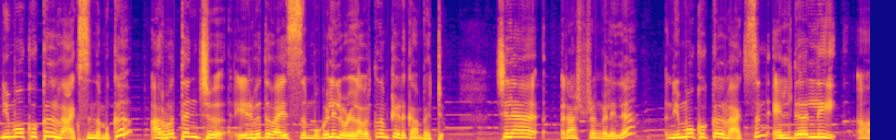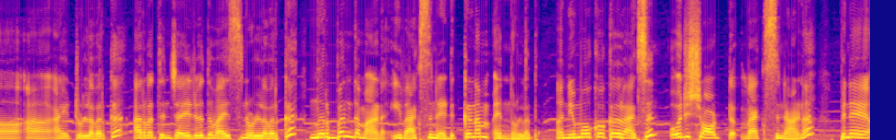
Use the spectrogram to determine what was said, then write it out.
ന്യൂമോകൊക്കൽ വാക്സിൻ നമുക്ക് അറുപത്തഞ്ച് എഴുപത് വയസ്സ് മുകളിലുള്ളവർക്ക് നമുക്ക് എടുക്കാൻ പറ്റും. ചില രാഷ്ട്രങ്ങളിൽ ന്യൂമോകൊക്കൽ വാക്സിൻ എൽഡർലി ആയിട്ടുള്ളവർക്ക് അറുപത്തഞ്ച് എഴുപത് വയസ്സിനുള്ളവർക്ക് നിർബന്ധമാണ് ഈ വാക്സിൻ എടുക്കണം എന്നുള്ളത്. ന്യൂമോക്കോക്കൽ വാക്സിൻ ഒരു ഷോട്ട് വാക്സിൻ ആണ് പിന്നെ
